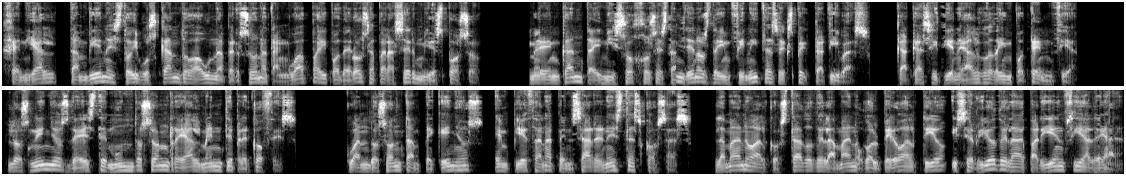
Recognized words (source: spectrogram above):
Genial, también estoy buscando a una persona tan guapa y poderosa para ser mi esposo. Me encanta y mis ojos están llenos de infinitas expectativas. Kakashi tiene algo de impotencia. Los niños de este mundo son realmente precoces. Cuando son tan pequeños, empiezan a pensar en estas cosas. La mano al costado de la mano golpeó al tío y se rió de la apariencia de A.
